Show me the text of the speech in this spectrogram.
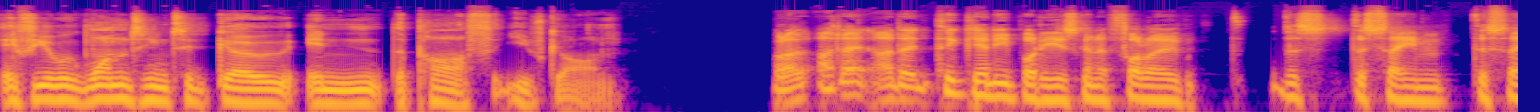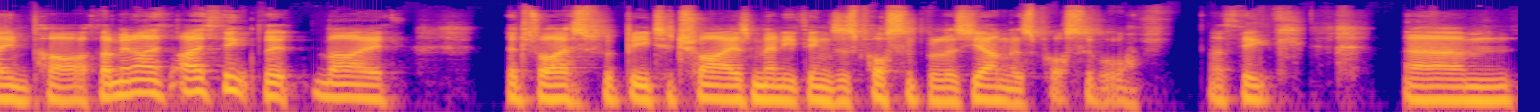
if you were wanting to go in the path that you've gone? Well, I don't. I don't think anybody is going to follow the the same the same path. I mean, I I think that my advice would be to try as many things as possible as young as possible. I think um,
